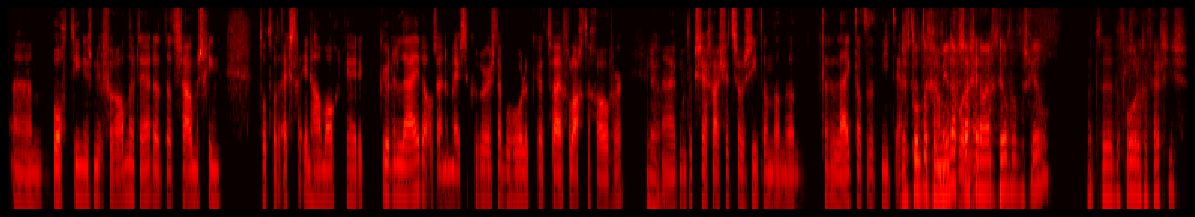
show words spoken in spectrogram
Um, bocht 10 is nu veranderd. Hè. Dat, dat zou misschien tot wat extra inhaalmogelijkheden kunnen leiden. Al zijn de meeste coureurs daar behoorlijk uh, twijfelachtig over. Ja. Uh, ik moet ook zeggen, als je het zo ziet, dan, dan, dan, dan lijkt dat het niet echt. Dus stond er vanmiddag, zag je nou echt heel veel verschil met uh, de vorige versies?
